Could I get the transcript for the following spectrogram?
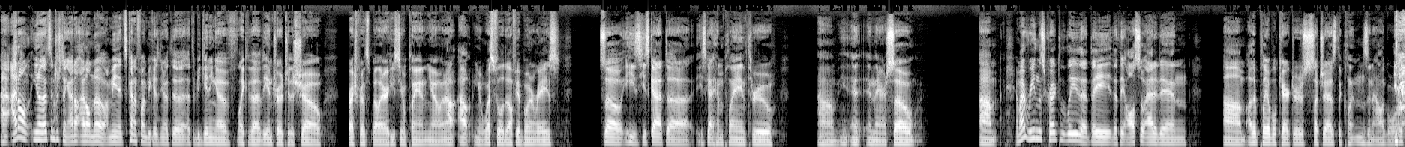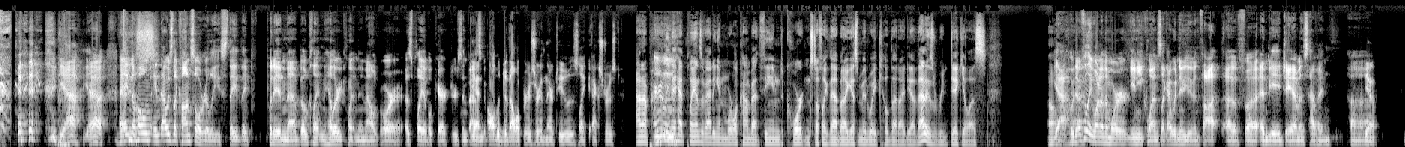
I, I don't, you know, that's interesting. I don't, I don't know. I mean, it's kind of fun because you know at the at the beginning of like the the intro to the show, Fresh Prince of Bel Air, he's you know playing you know and out, out you know West Philadelphia, born and raised. So he's he's got uh he's got him playing through, um in, in there. So, um, am I reading this correctly that they that they also added in. Um, other playable characters such as the Clintons and Al Gore. yeah, yeah. That in the is- home, and that was the console release. They they put in uh, Bill Clinton, Hillary Clinton, and Al Gore as playable characters in Yeah, and all the developers are in there too as like extras. And apparently Mhm. they had plans of adding in Mortal Kombat themed court and stuff like that, but I guess Midway killed that idea. That is ridiculous. Oh yeah, definitely one of the more unique ones. Like I wouldn't have even thought of uh, NBA Jam as having uh, Yeah.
